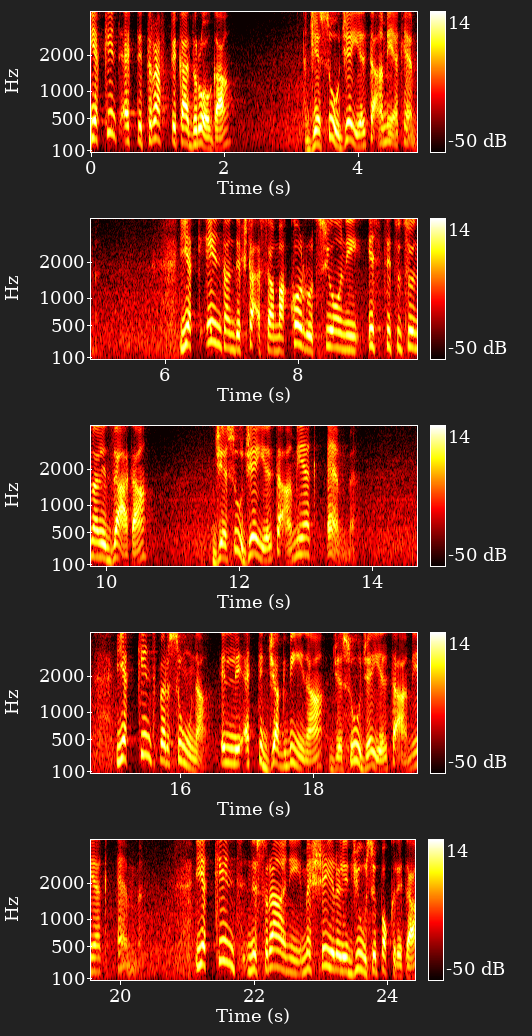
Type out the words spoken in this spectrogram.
Jekk int qed tittraffika droga, Ġesù ġej jiltaqa' miegħek hemm. Jekk int għandek x'taqsam ma' korruzzjoni istituzzjonalizzata, Ġesù ġej jiltaqa' miegħek hemm. Jekk int persuna illi qed tiġġagbina, Ġesù ġej jiltaqa' miegħek hemm. Jekk int nisrani mexxej reliġjuż ipokrita,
